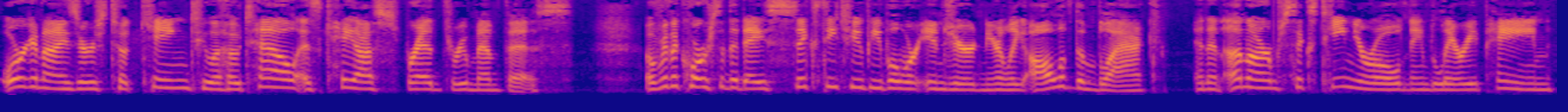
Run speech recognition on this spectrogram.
Organizers took King to a hotel as chaos spread through Memphis. Over the course of the day, 62 people were injured, nearly all of them black, and an unarmed 16 year old named Larry Payne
